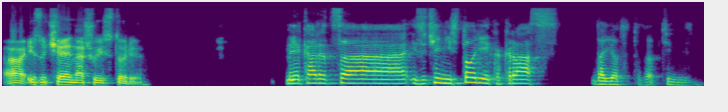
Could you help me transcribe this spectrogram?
а, изучая нашу историю? Мне кажется, изучение истории как раз дает этот оптимизм.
